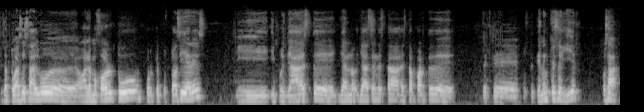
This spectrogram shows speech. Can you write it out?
O sea, tú haces algo, eh, o a lo mejor tú, porque pues tú así eres, y, pues ya este, ya no, ya hacen esta, esta parte de, que pues, te tienen que seguir, o sea,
